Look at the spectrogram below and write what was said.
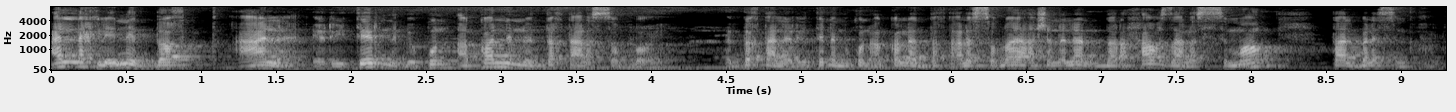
قال لك لأن الضغط على ال return بيكون أقل من الضغط على ال supply الضغط على ال return بيكون أقل من الضغط على ال supply عشان أنا أقدر أحافظ على الصمام بتاع ال balancing valve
